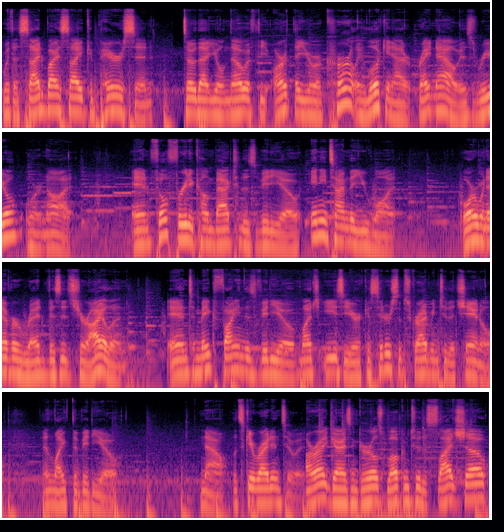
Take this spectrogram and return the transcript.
with a side-by-side -side comparison so that you'll know if the art that you are currently looking at right now is real or not and feel free to come back to this video anytime that you want, or whenever Redd visits your island. And to make finding this video much easier, consider subscribing to the channel and like the video. Now, let's get right into it. Alright guys and girls, welcome to the slideshow.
